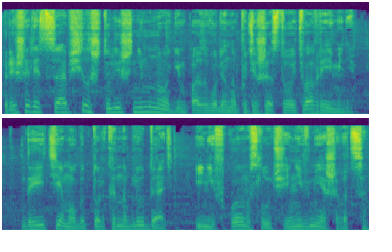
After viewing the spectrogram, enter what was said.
Пришелец сообщил, что лишь немногим позволено путешествовать во времени, да и те могут только наблюдать и ни в коем случае не вмешиваться.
